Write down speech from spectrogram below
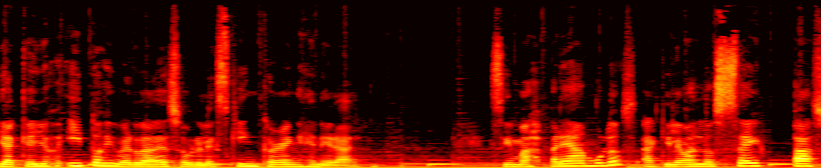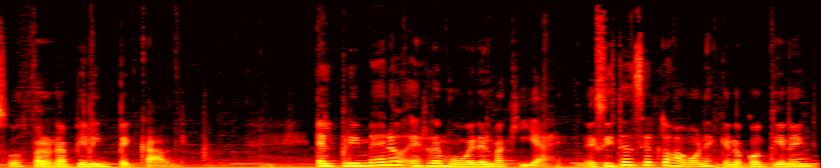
y aquellos hitos y verdades sobre el skincare en general. Sin más preámbulos, aquí le van los 6 pasos para una piel impecable. El primero es remover el maquillaje. Existen ciertos jabones que no contienen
